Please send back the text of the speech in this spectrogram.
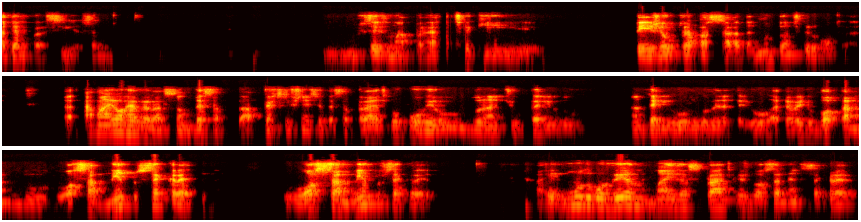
a democracia, sabe? Seja uma prática que esteja ultrapassada, muito antes pelo contrário. A maior revelação dessa, a persistência dessa prática ocorreu durante o período anterior, do governo anterior, através do, voto, do, do orçamento secreto. O orçamento secreto. Aí muda o governo, mas as práticas do orçamento secreto,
